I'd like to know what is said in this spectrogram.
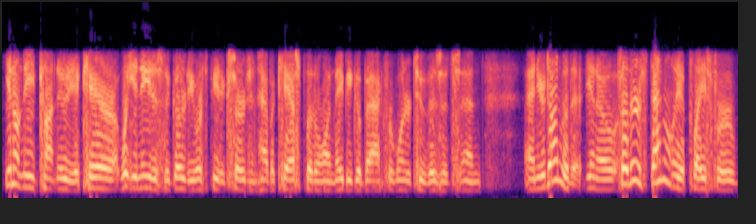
you don't need continuity of care. What you need is to go to the orthopedic surgeon, have a cast put on, maybe go back for one or two visits, and and you're done with it. You know, so there's definitely a place for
